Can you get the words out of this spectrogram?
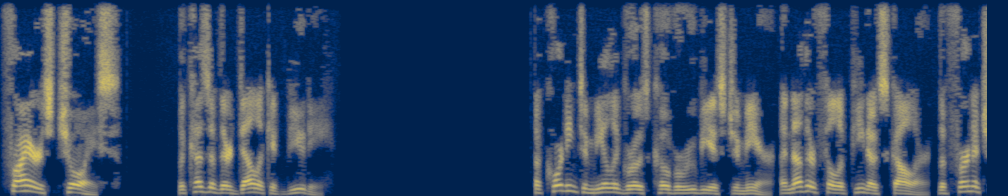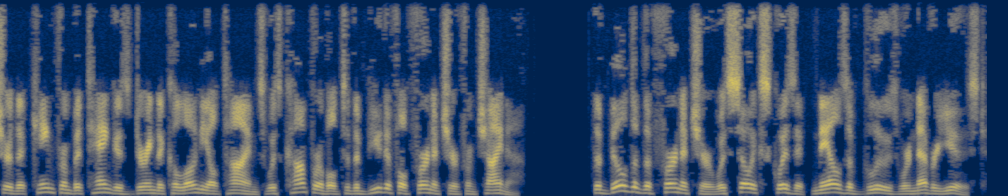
Friar's Choice because of their delicate beauty. According to Milagros Covarrubias Jamir, another Filipino scholar, the furniture that came from Batangas during the colonial times was comparable to the beautiful furniture from China. The build of the furniture was so exquisite, nails of glues were never used.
